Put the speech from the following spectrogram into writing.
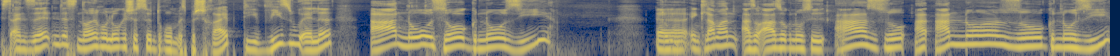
ist ein seltenes neurologisches Syndrom. Es beschreibt die visuelle Anosognosie, äh, in Klammern, also Asognosie, Aso, Anosognosie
